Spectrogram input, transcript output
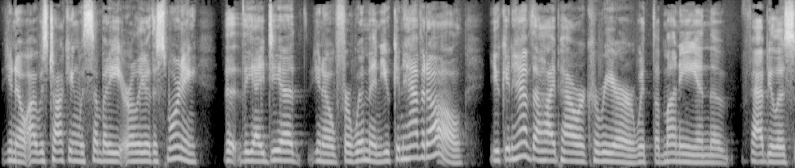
You know, I was talking with somebody earlier this morning. The the idea, you know, for women, you can have it all you can have the high power career with the money and the fabulous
